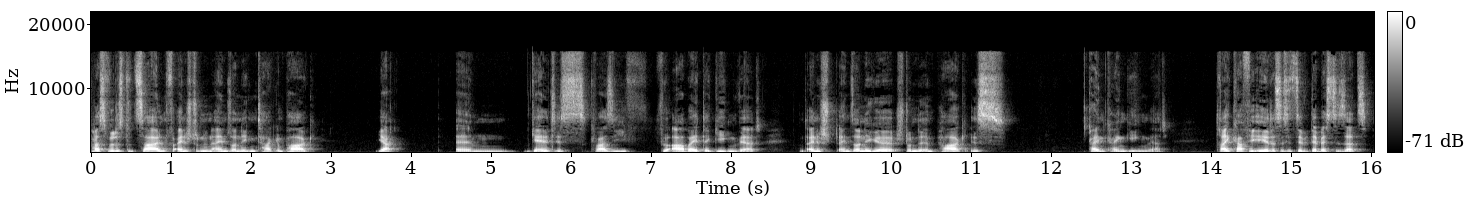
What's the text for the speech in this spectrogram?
Was würdest du zahlen für eine Stunde in einem sonnigen Tag im Park? Ja. Ähm, Geld ist quasi für Arbeit der Gegenwert. Und eine, eine sonnige Stunde im Park ist kein, kein Gegenwert. Drei Kaffee, das ist jetzt der, der beste Satz.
